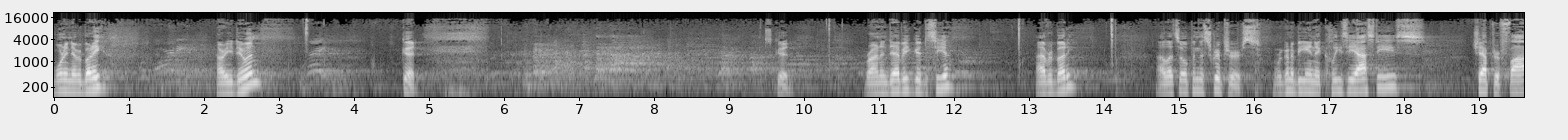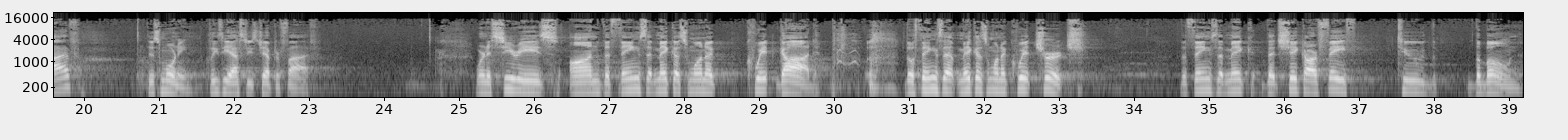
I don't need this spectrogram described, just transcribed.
Morning, everybody. How are you doing? Good. It's good. Brian and Debbie, good to see you. Hi, everybody. Uh, let's open the scriptures. We're going to be in Ecclesiastes chapter 5 this morning. Ecclesiastes chapter 5. We're in a series on the things that make us want to quit God, the things that make us want to quit church, the things that make that shake our faith to the bone.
